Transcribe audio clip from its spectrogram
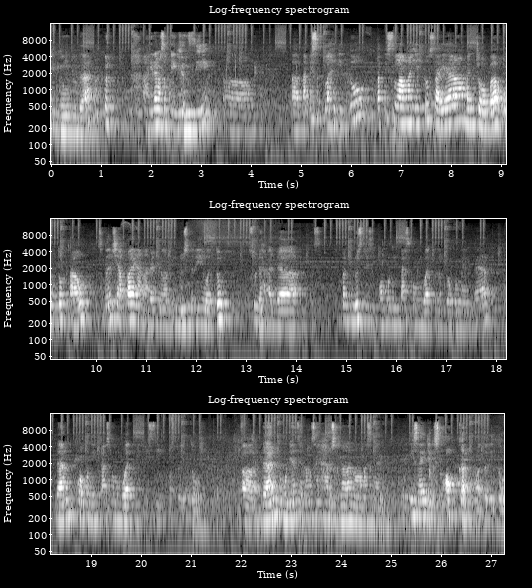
bingung juga. Akhirnya masuk agency. Uh, uh, tapi setelah itu tapi selama itu saya mencoba untuk tahu sebenarnya siapa yang ada di dalam industri. Waktu sudah ada bukan industri sih komunitas pembuat film dokumenter dan komunitas pembuat divisi waktu itu. Uh, dan kemudian saya bilang saya harus kenalan sama Mas Gary. Jadi saya jadi stalker waktu itu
